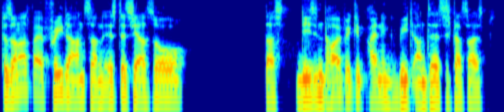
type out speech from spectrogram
besonders bei Freelancern ist es ja so, dass die sind häufig in einem Gebiet ansässig. Das heißt,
